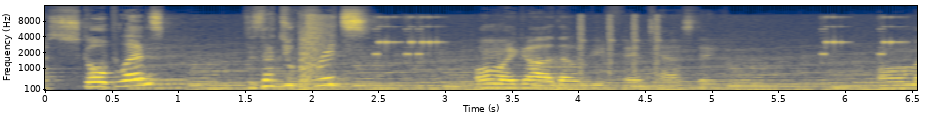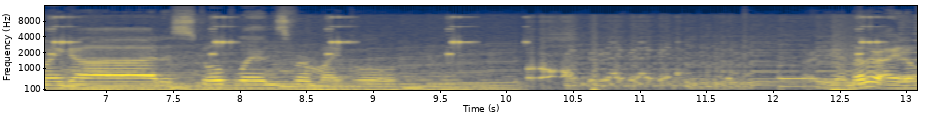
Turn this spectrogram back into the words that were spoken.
A scope lens? Does that do crits? Oh my god, that would be fantastic. Oh my god, a scope lens for Michael. Alright, we got another item,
